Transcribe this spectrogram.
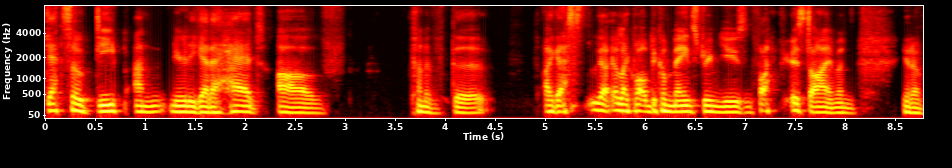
get so deep and nearly get ahead of kind of the, I guess, like what will become mainstream news in five years' time, and you know,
